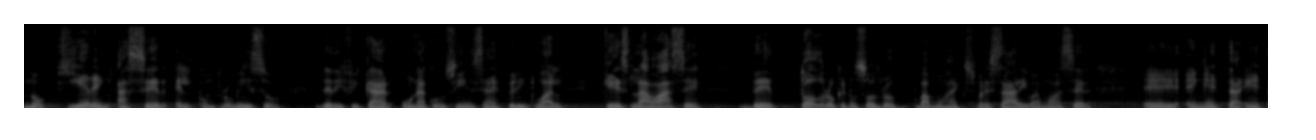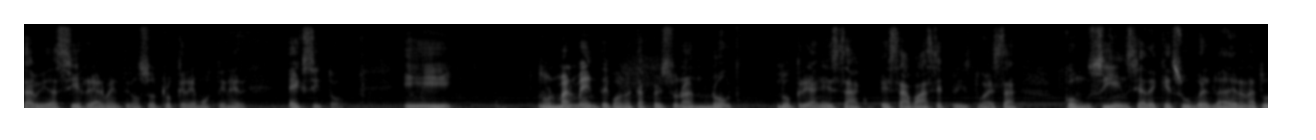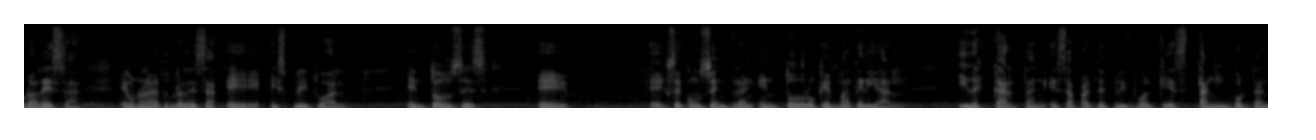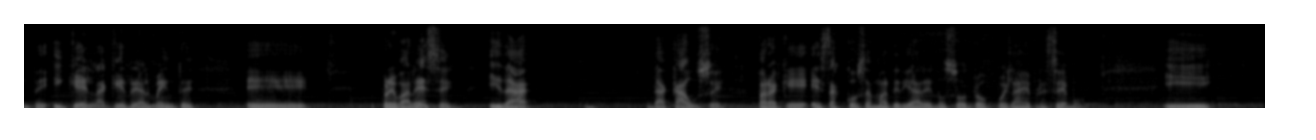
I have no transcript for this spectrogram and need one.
no quieren hacer el compromiso de edificar una conciencia espiritual que es la base de todo lo que nosotros vamos a expresar y vamos a hacer eh, en, esta, en esta vida si realmente nosotros queremos tener éxito. Y normalmente cuando estas personas no, no crean esa, esa base espiritual, esa conciencia de que su verdadera naturaleza es una naturaleza eh, espiritual, entonces eh, se concentran en todo lo que es material y descartan esa parte espiritual que es tan importante y que es la que realmente eh, prevalece y da, da cauce para que esas cosas materiales nosotros pues las expresemos. Y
